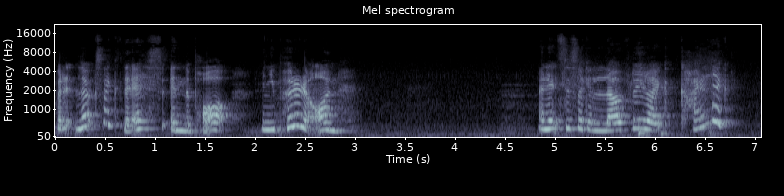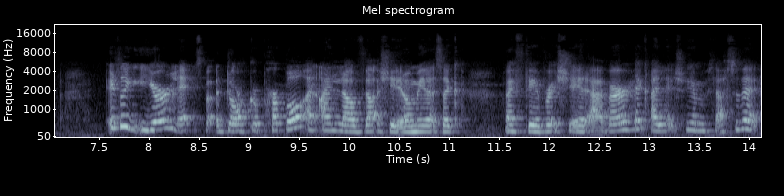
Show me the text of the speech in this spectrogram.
But it looks like this in the pot and you put it on and it's just like a lovely like kind of like it's like your lips but a darker purple and I love that shade on me. That's like my favorite shade ever. Like I literally am obsessed with it.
